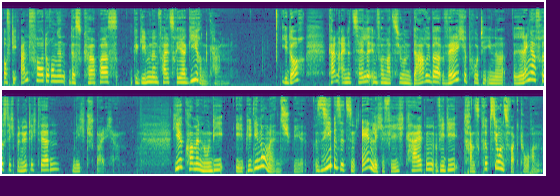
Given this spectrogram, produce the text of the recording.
auf die Anforderungen des Körpers gegebenenfalls reagieren kann. Jedoch kann eine Zelle Informationen darüber, welche Proteine längerfristig benötigt werden, nicht speichern. Hier kommen nun die Epigenome ins Spiel. Sie besitzen ähnliche Fähigkeiten wie die Transkriptionsfaktoren.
